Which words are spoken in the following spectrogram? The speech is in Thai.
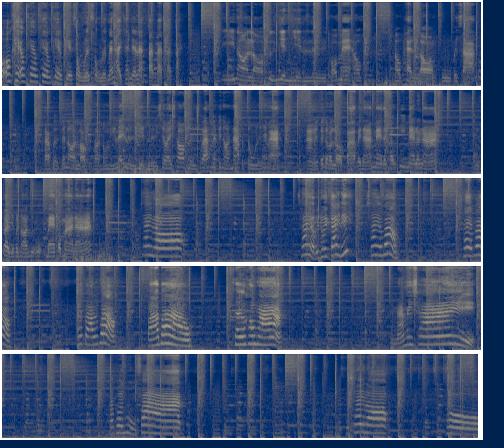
โอเคโอเคโอเคโอเคโอเค ส่งเลยส่งเลยแม่ถ่ายแค่นี้แหละ ไปไปไปไป นี่นอนรอพื้นเย็นๆเลย เพราะแม่เอาเอาแผ่นรองปูไปซักค่ะเผื่อก็นอนรอนอนตรงนี้เลยเลยเย็นเลยใช่ไหมชอบเลยใช่ปะไม่ไปนอนหน้าประตูเลยใช่ไหมอ่างั้นก็นอนรอปลาไปนะ แม่จะเข้าที่แม่แล้วนะเดี๋ยวต่อยจะไปนอนบนอกแม่ก็มานะ ใช่หรอก ใช่เหรอไปดูใกล้ดิใช่หรือเปล่าใช่เปล่าใช่ปลาหรือเปล่าปลาเปล่า ใช่ก็เข้ามา เห็นไหมไม่ใช่ ถ้าเพลินหูฝาด ไม่ใช่หรอกโธ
